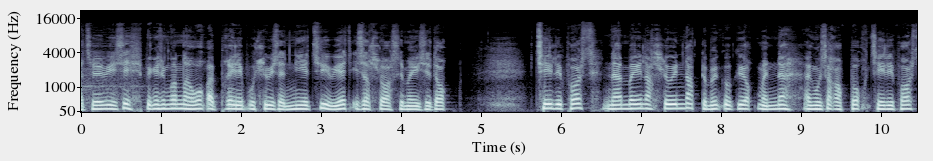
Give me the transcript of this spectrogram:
Radio pingasungornaruq aprili ulluisa 29 iserluarsimagisidoq Telepost naammaginarluinnartumik ukiormanna angusaqarpoq Telepost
